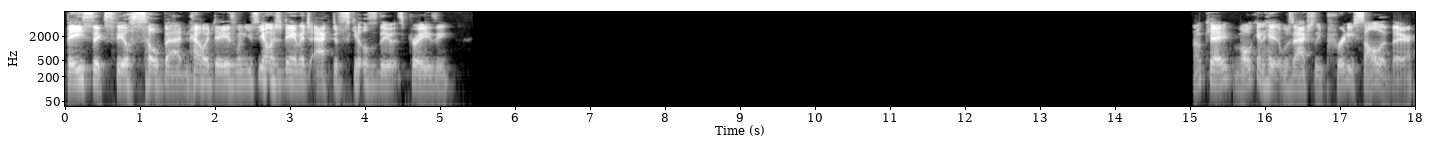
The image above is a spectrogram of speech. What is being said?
Basics feel so bad nowadays when you see how much damage active skills do. It's crazy. Okay, Vulcan hit was actually pretty solid there.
